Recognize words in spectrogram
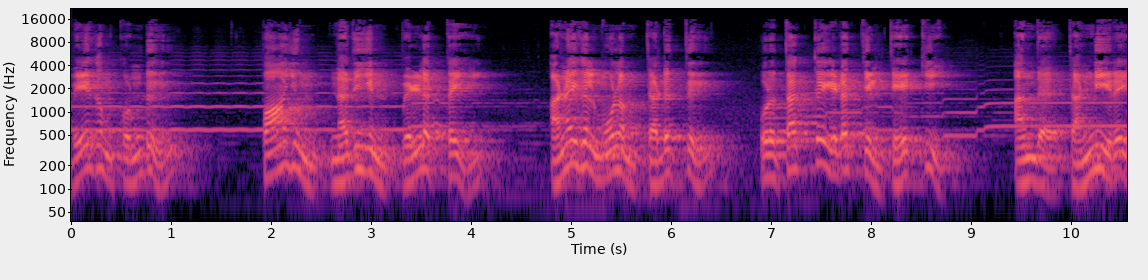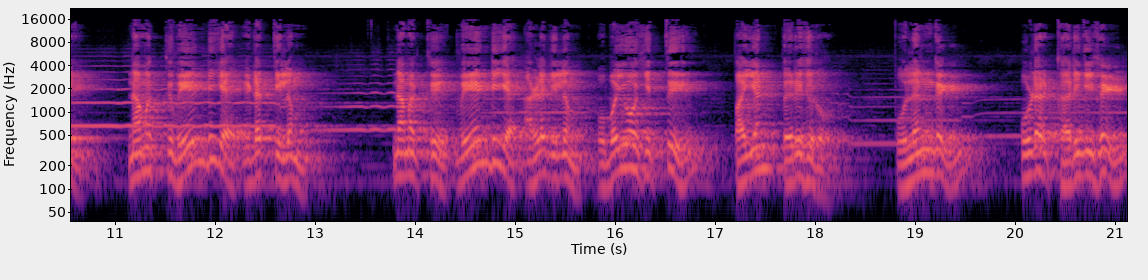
வேகம் கொண்டு பாயும் நதியின் வெள்ளத்தை அணைகள் மூலம் தடுத்து ஒரு தக்க இடத்தில் தேக்கி அந்த தண்ணீரை நமக்கு வேண்டிய இடத்திலும் நமக்கு வேண்டிய அளவிலும் உபயோகித்து பயன் பெறுகிறோம். புலன்கள் உடற்கருவிகள்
